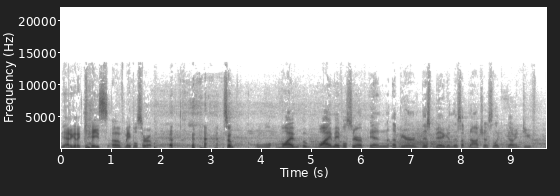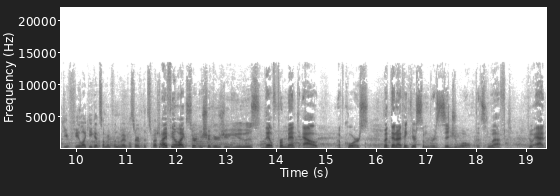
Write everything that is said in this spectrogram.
You had to get a case of maple syrup. So, why why maple syrup in a beer this big and this obnoxious? Like, I mean, do you do you feel like you get something from the maple syrup that's special? I feel like certain sugars you use, they'll ferment out, of course, but then I think there's some residual that's left to add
